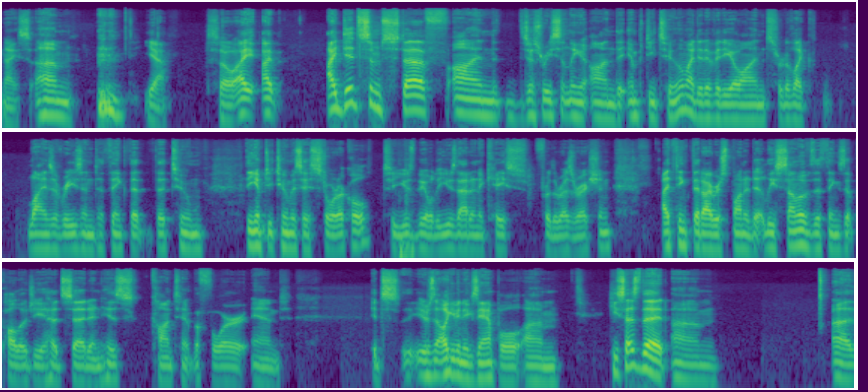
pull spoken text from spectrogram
Nice. Um, yeah. So I I I did some stuff on just recently on the empty tomb. I did a video on sort of like lines of reason to think that the tomb, the empty tomb, is historical to use be able to use that in a case for the resurrection. I think that I responded to at least some of the things that Paulogia had said in his content before, and it's I'll give you an example. Um, he says that um, uh,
